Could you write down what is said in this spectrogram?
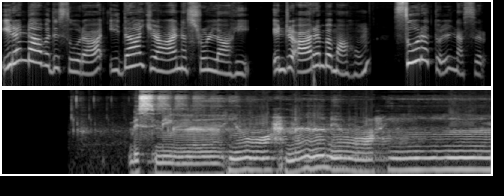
இரண்டாவது சூரா இதா ஜா நஸ்ருல்லாஹி என்று ஆரம்பமாகும் சூரத்துல் நஸ்ர் بسم الله الرحمن الرحيم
